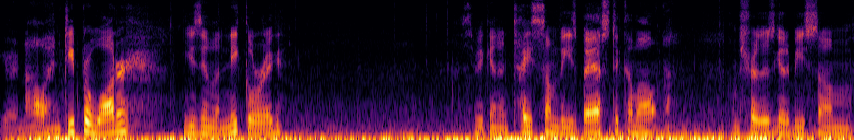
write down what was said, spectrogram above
We are now in deeper water using the Neko rig. See if we can entice some of these bass to come out. I'm sure there's going to be some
